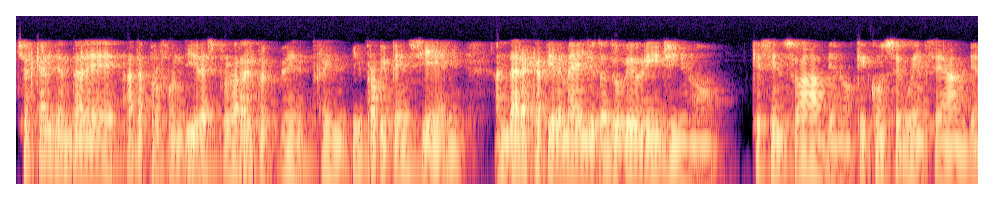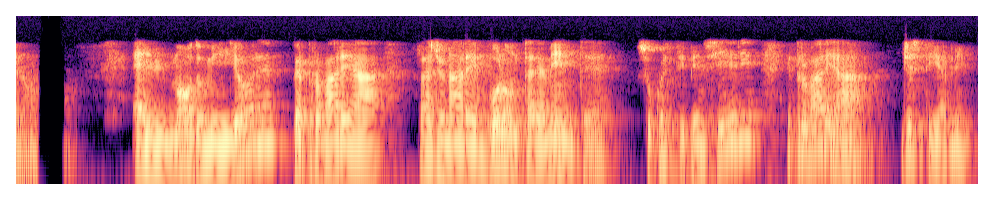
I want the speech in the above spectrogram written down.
Cercare di andare ad approfondire, esplorare i propri, i propri pensieri, andare a capire meglio da dove originino, che senso abbiano, che conseguenze abbiano, è il modo migliore per provare a ragionare volontariamente su questi pensieri e provare a gestirli.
